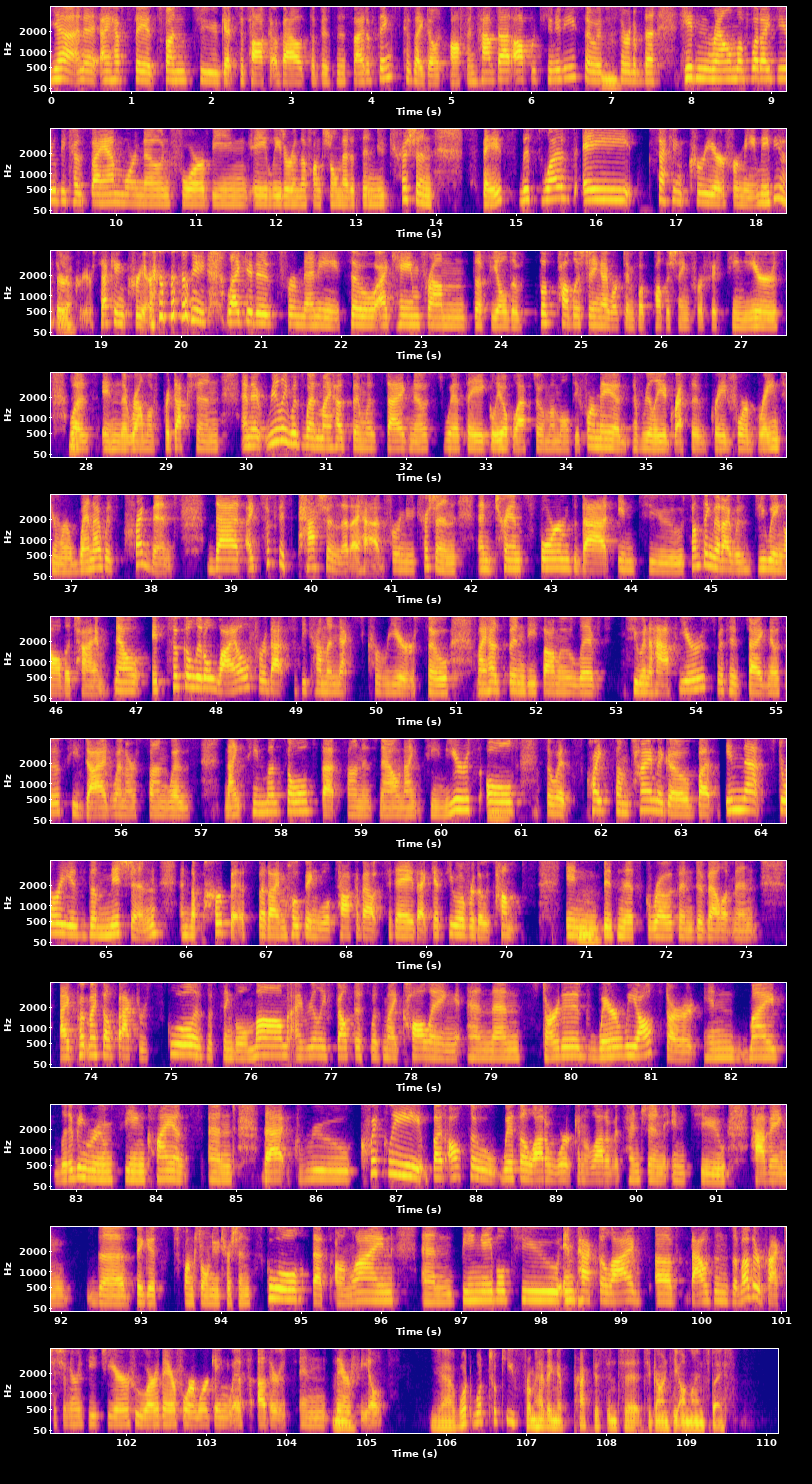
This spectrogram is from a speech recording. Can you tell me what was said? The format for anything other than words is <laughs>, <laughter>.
Yeah, and I, have to say it's fun to get to talk about the business side of things because I don't often have that opportunity. So it's mm. sort of the hidden realm of what I do because I am more known for being a leader in the functional medicine nutrition space. This was a second career for me, maybe a third yeah. career, second <laughs> career for me, like it is for many. So I came from the field of book publishing. I worked in book publishing for 15 years, was yeah. in the realm of production. And it really was when my husband was diagnosed with a glioblastoma multiforme, a, a really aggressive grade four brain tumor, when I was pregnant, that I took this passion that I had for nutrition and transformed that into something that I was doing all the time. Now, it took a little while for that to become a next career. So my husband, Isamu, lived two and a half years with his diagnosis. He died when our son was 19 months old. That son is now 19 years old. So it's quite some time ago. But in that story is the mission and the purpose that I'm hoping we'll talk about today that gets you over those humps in mm. business growth and development. I put myself back through school as a single mom. I really felt this was my calling and then started where we all start in my living room, seeing clients. And that grew quickly, but also with a lot of work and a lot of attention into having the biggest functional nutrition school that's online and being able to impact the lives of thousands of other practitioners each year who are therefore working with others in their mm. fields. Yeah. What what took you from having a practice into to go into the online space?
